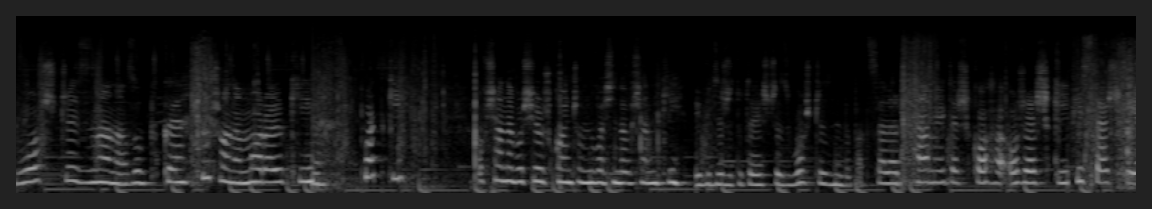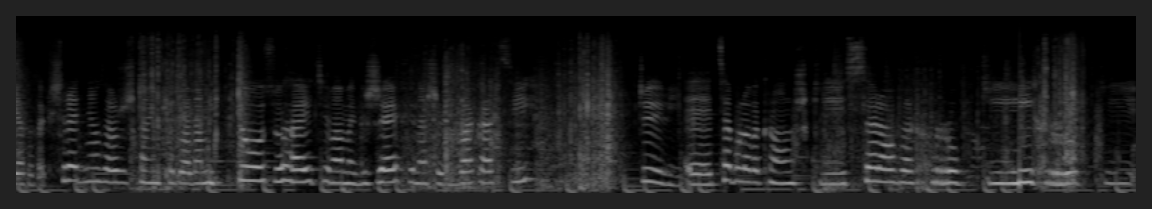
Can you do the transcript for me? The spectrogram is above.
Włoszczyzna na zupkę. Suszone morelki. Płatki owsiane, bo się już kończą właśnie do owsianki. I widzę, że tutaj jeszcze z włoszczyzny wypadł seler. Kamil też kocha orzeszki, fistaszki. Ja to tak średnio za orzeszkami przekładam. I tu, słuchajcie, mamy grzechy naszych wakacji czyli y, cebulowe krążki, serowe chrupki i chrupki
